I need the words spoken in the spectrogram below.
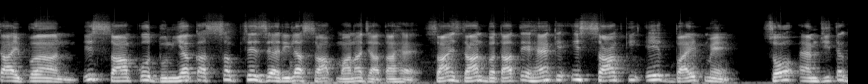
टाइपन इस सांप को दुनिया का सबसे जहरीला सांप माना जाता है। साइंसदान बताते हैं कि इस सांप की एक बाइट में 100 एम तक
